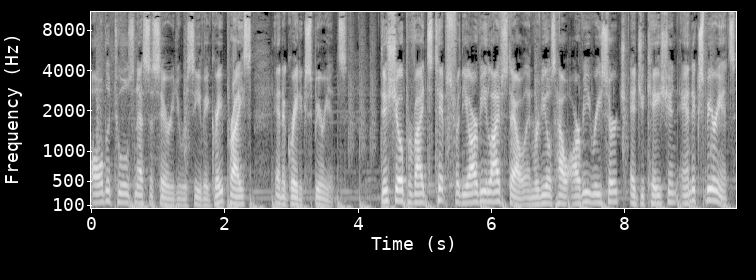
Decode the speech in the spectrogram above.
all the tools necessary to receive a great price and a great experience. This show provides tips for the RV lifestyle and reveals how RV research, education, and experience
